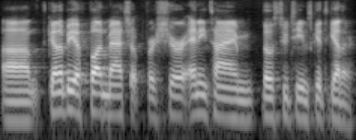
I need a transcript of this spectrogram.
um, it's going to be a fun matchup for sure anytime those two teams get together.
